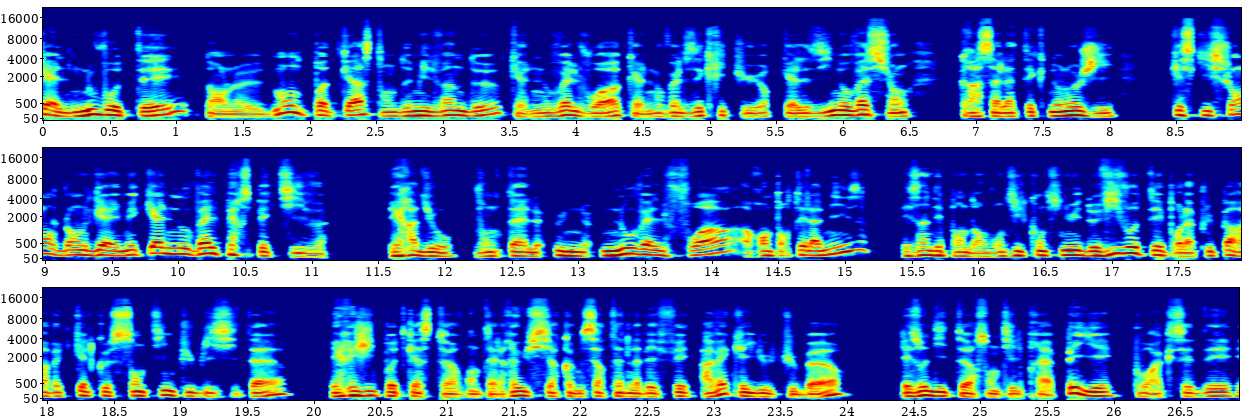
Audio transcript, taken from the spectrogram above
Quelle nouveauté dans le monde podcast en 2022, quelles nouvelles voix, quelles nouvelles écritures, quelles innovations grâce à la technologie. Qu'est-ce qui change dans le game et quelles nouvelles perspectives? Les radios vont-elles une nouvelle fois remporter la mise? Les indépendants vont-ils continuer de vivoter pour la plupart avec quelques centimes publicitaires? Les régies de podcasteurs vont-elles réussir comme certaines l'avaient fait avec les youtubeurs? Les auditeurs sont-ils prêts à payer pour accéder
